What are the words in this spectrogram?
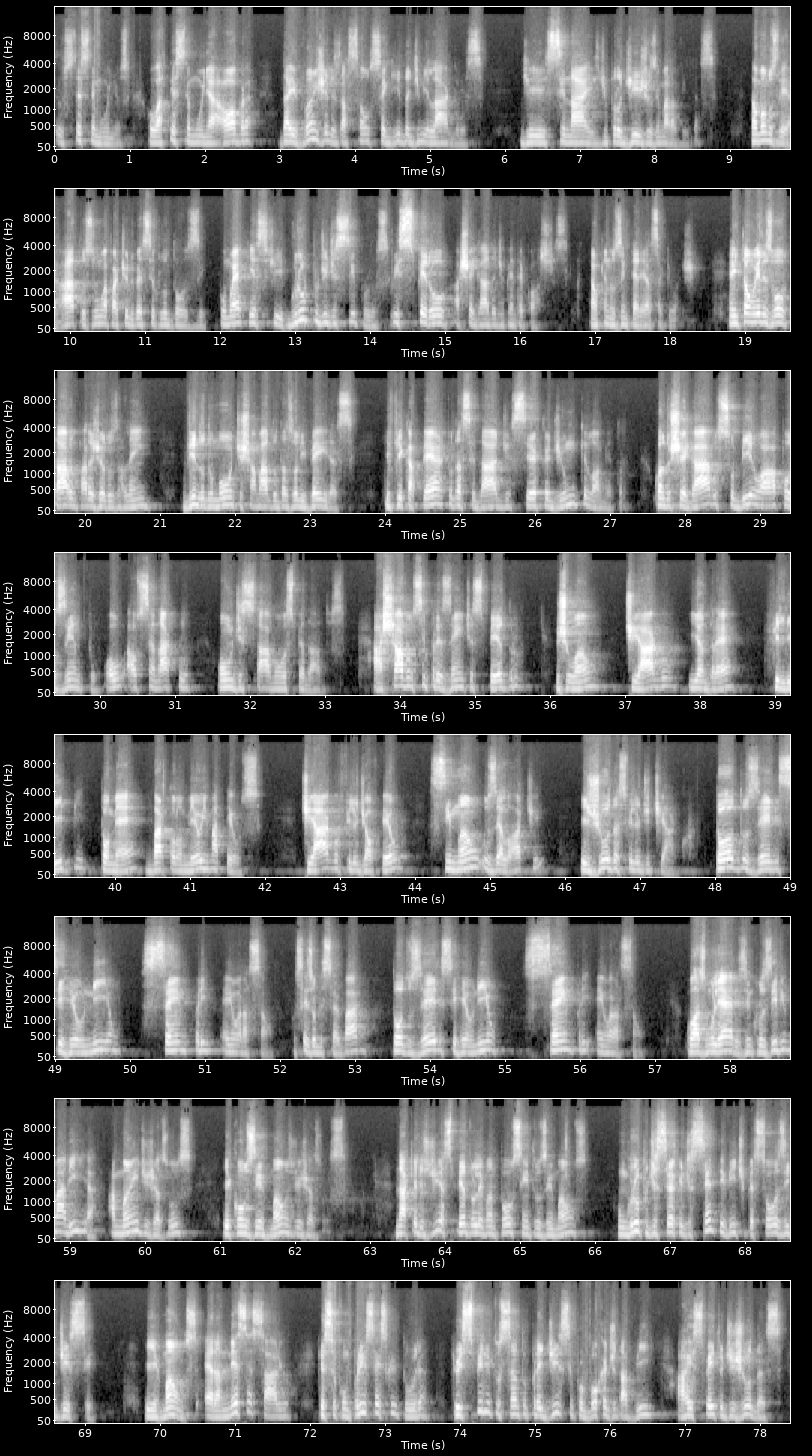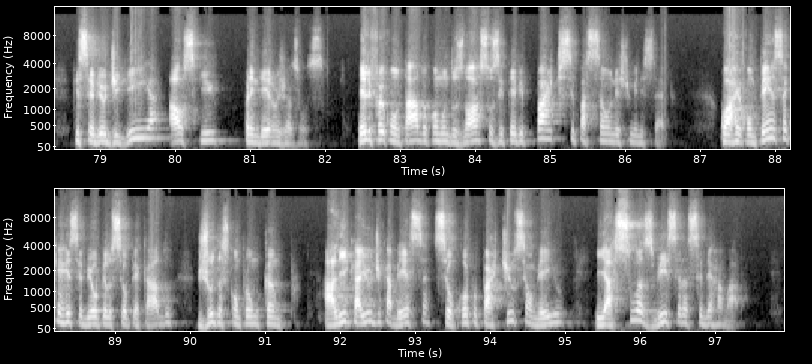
os testemunhos, ou a testemunha, a obra da evangelização seguida de milagres, de sinais, de prodígios e maravilhas. Então vamos ler Atos 1 a partir do versículo 12. Como é que este grupo de discípulos esperou a chegada de Pentecostes? É o que nos interessa aqui hoje. Então eles voltaram para Jerusalém, vindo do monte chamado das Oliveiras, que fica perto da cidade, cerca de um quilômetro. Quando chegaram, subiram ao aposento ou ao cenáculo onde estavam hospedados. Achavam-se presentes Pedro, João, Tiago e André Filipe, Tomé, Bartolomeu e Mateus, Tiago, filho de Alfeu, Simão o Zelote e Judas, filho de Tiago. Todos eles se reuniam sempre em oração. Vocês observaram? Todos eles se reuniam sempre em oração. Com as mulheres, inclusive Maria, a mãe de Jesus, e com os irmãos de Jesus. Naqueles dias, Pedro levantou-se entre os irmãos um grupo de cerca de 120 pessoas e disse: Irmãos, era necessário que se cumprisse a Escritura, que o Espírito Santo predisse por boca de Davi a respeito de Judas, que serviu de guia aos que prenderam Jesus. Ele foi contado como um dos nossos e teve participação neste ministério. Com a recompensa que recebeu pelo seu pecado, Judas comprou um campo. Ali caiu de cabeça, seu corpo partiu-se ao meio e as suas vísceras se derramaram.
